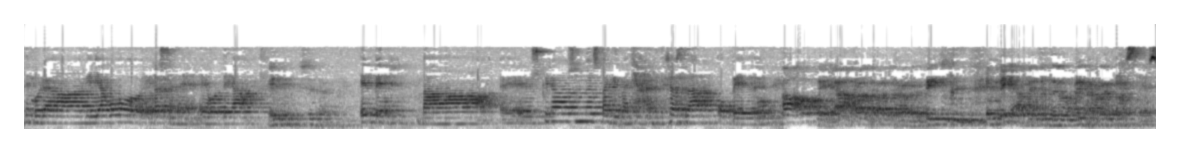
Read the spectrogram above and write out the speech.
denbora gehiago ikasten egotea. Epe, ba, euskira esan da ez dakit baina, eraz da, ope. Ah, ope, ah, bale, bale, bale, epe, abetzen den venga, bale. Ez, ez,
